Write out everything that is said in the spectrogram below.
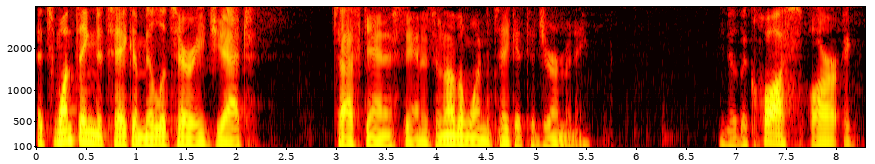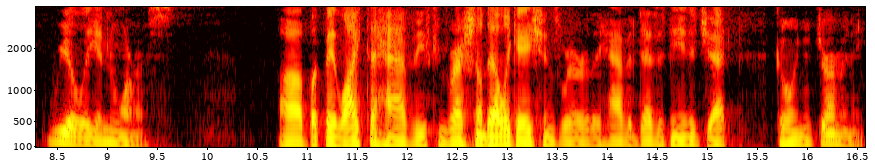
it's one thing to take a military jet to Afghanistan, it's another one to take it to Germany. You know, the costs are really enormous. Uh, but they like to have these congressional delegations where they have a designated jet going to Germany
